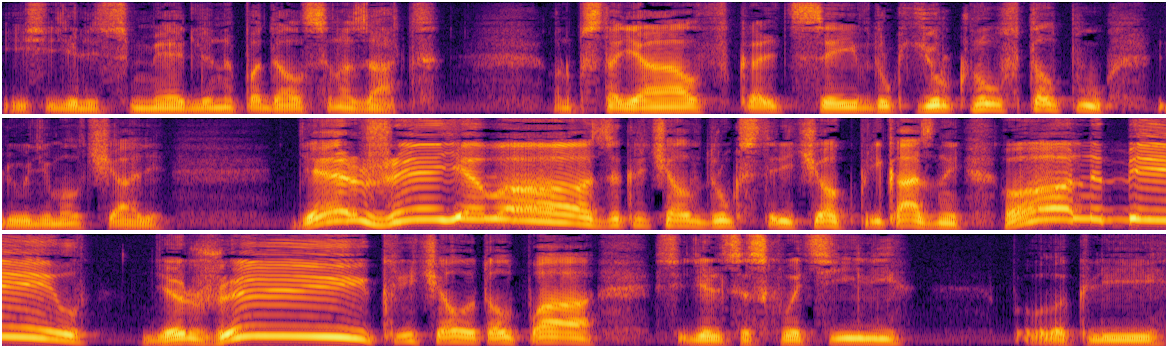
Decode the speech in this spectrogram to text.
И сиделец медленно подался назад. Он постоял в кольце и вдруг юркнул в толпу. Люди молчали. «Держи его!» — закричал вдруг старичок приказный. «Он бил!» «Держи!» — кричала толпа. Сидельцы схватили, поволокли.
